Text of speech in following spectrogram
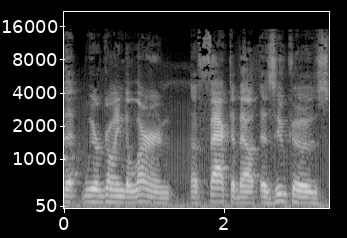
that we're going to learn a fact about Azuko's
